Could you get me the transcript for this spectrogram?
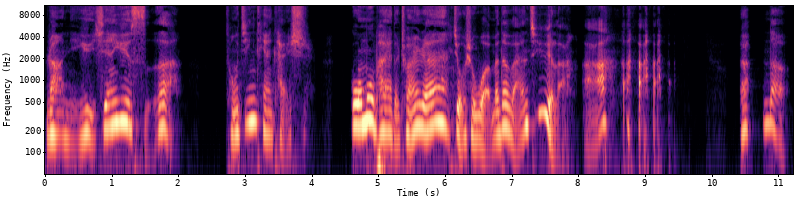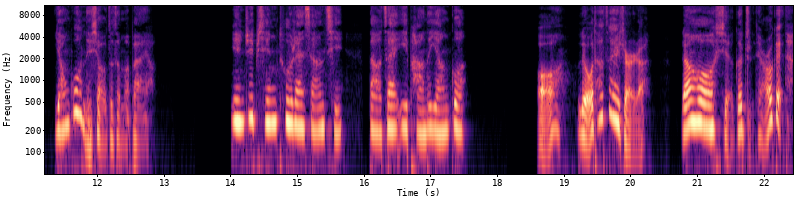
让你欲仙欲死。从今天开始。古墓派的传人就是我们的玩具了啊！哈哈哈！那杨过那小子怎么办呀？尹志平突然想起倒在一旁的杨过。哦，留他在这儿啊，然后写个纸条给他。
